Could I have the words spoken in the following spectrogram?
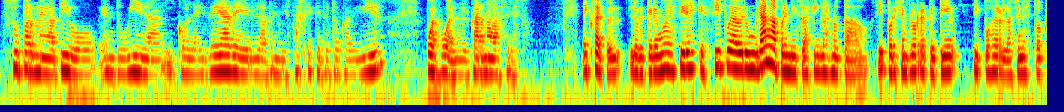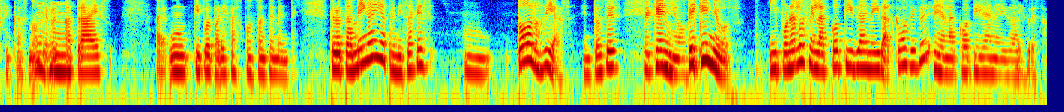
súper negativo en tu vida y con la idea del aprendizaje que te toca vivir, pues bueno, el karma va a ser eso. Exacto, lo que queremos decir es que sí puede haber un gran aprendizaje y lo has notado, ¿sí? Por ejemplo, repetir tipos de relaciones tóxicas, ¿no? Que atraes un tipo de parejas constantemente. Pero también hay aprendizajes mm, todos los días, entonces... Pequeños. Pequeños. Y ponerlos en la cotidianeidad, ¿cómo se dice? Sí, en la cotidianeidad. Eso, eso.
